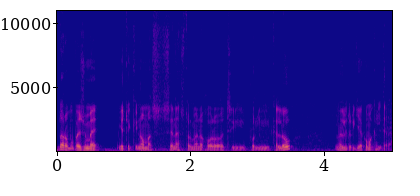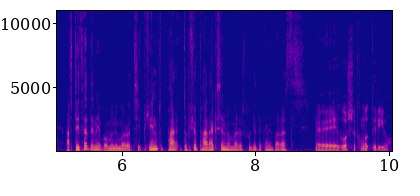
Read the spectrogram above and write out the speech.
τώρα που παίζουμε για το κοινό μας σε ένα στρωμένο χώρο έτσι, πολύ καλό, να λειτουργεί ακόμα καλύτερα. Αυτή θα ήταν η επόμενη μου ερώτηση. Ποιο είναι το, παρα- το πιο παράξενο μέρος που έχετε κάνει παράσταση; Ε, εγώ σε κομμωτήριο.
